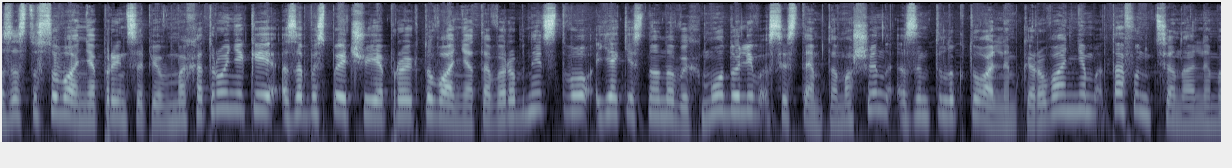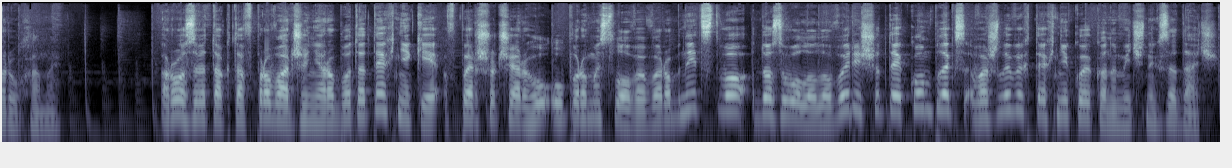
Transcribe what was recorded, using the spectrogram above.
Застосування принципів мехатроніки забезпечує проєктування та виробництво якісно нових модулів, систем та машин з інтелектуальним керуванням та функціональними рухами. Розвиток та впровадження робототехніки, в першу чергу у промислове виробництво, дозволило вирішити комплекс важливих техніко-економічних задач:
